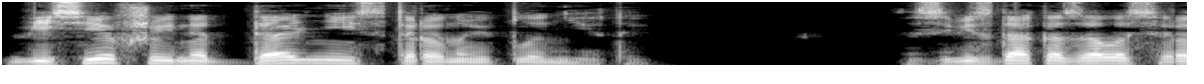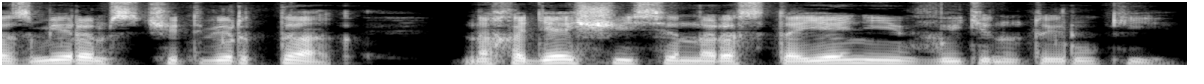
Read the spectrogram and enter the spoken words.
висевшей над дальней стороной планеты. Звезда казалась размером с четвертак, находящийся на расстоянии вытянутой руки.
